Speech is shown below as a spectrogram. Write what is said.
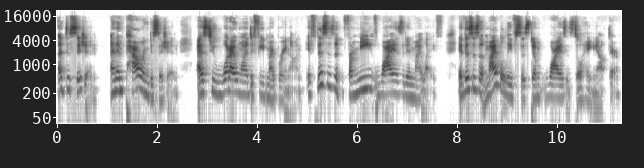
a decision, an empowering decision as to what I wanted to feed my brain on. If this isn't from me, why is it in my life? If this isn't my belief system, why is it still hanging out there?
